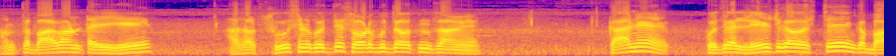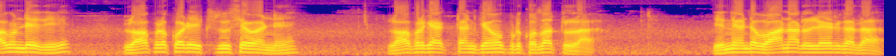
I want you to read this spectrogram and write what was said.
అంత బాగా ఉంటాయి అసలు చూసిన కొద్దీ చూడబుద్ధి అవుతుంది స్వామి. కానీ కొద్దిగా లేట్గా వస్తే ఇంకా బాగుండేది. లోపల కూడా ఎక్కి చూసేవాడిని. లోపలికి ఎక్కడానికేమో ఇప్పుడు కుదరట్లా. ఎందుకంటే ఓనర్లు లేరు కదా.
